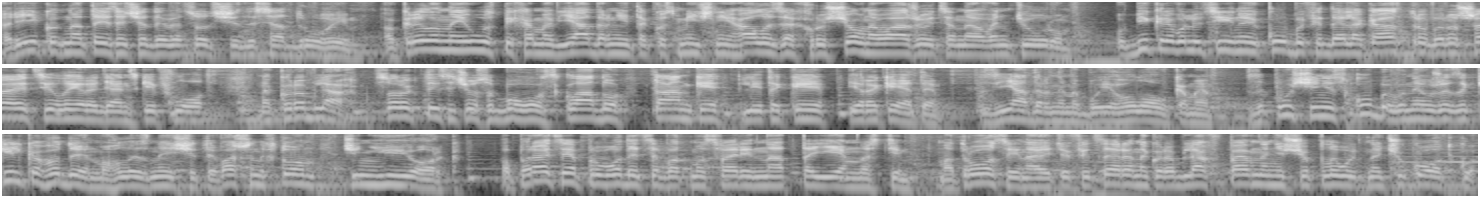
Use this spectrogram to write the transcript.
Рік 1962. Окрилений успіхами в ядерній та космічній галузях, Хрущов наважується на авантюру. У бік революційної Куби Фіделя Кастро вирушає цілий радянський флот на кораблях 40 тисяч особового складу, танки, літаки і ракети з ядерними боєголовками. Запущені з Куби вони вже за кілька годин могли знищити Вашингтон чи Нью-Йорк. Операція проводиться в атмосфері надтаємності. Матроси і навіть офіцери на кораблях впевнені, що пливуть на Чукотку.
